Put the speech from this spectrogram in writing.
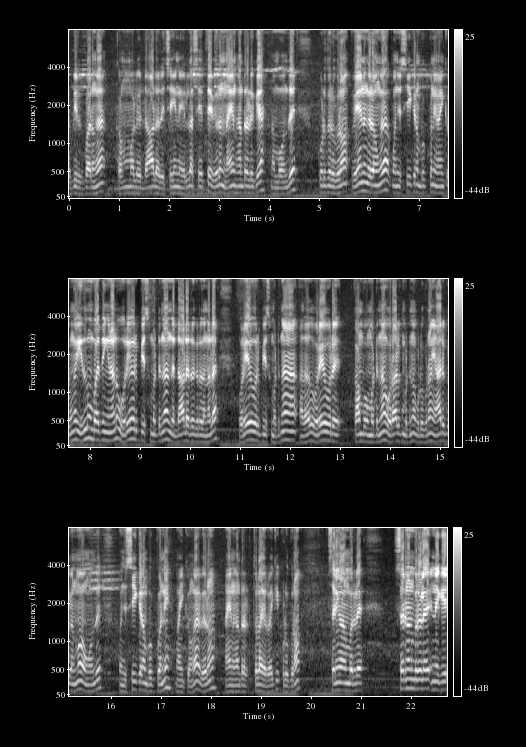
எப்படி இருக்குது பாருங்கள் கம்மல் டாலரு செயின் எல்லாம் சேர்த்து வெறும் நைன் ஹண்ட்ரடுக்கே நம்ம வந்து கொடுத்துருக்குறோம். வேணுங்கிறவங்க கொஞ்சம் சீக்கிரம் புக் பண்ணி வாங்கிக்கோங்க. இதுவும் பார்த்தீங்கன்னாலும் ஒரே ஒரு பீஸ் மட்டும்தான் அந்த டாலர் இருக்கிறதுனால ஒரே ஒரு பீஸ் மட்டும்தான் அதாவது ஒரே ஒரு காம்போ மட்டும்தான் ஒரு ஆளுக்கு மட்டும்தான் கொடுக்குறோம். யாருக்கு வேணுமோ அவங்க வந்து கொஞ்சம் சீக்கிரம் புக் பண்ணி வாங்கிக்கோங்க. வெறும் நைன் ஹண்ட்ரட் தொள்ளாயிரம் ரூபாய்க்கு கொடுக்குறோம். சரிங்களா நம்பர்களே சரி நண்பர்களே இன்றைக்கி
